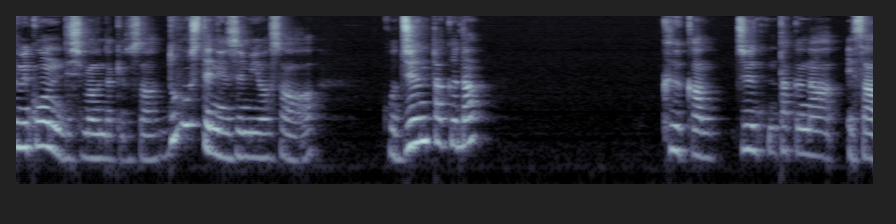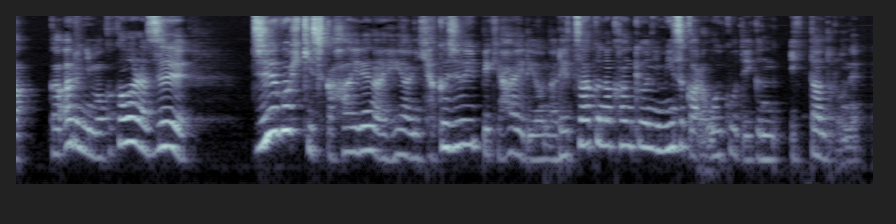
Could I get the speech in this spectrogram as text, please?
踏み込んでしまうんだけどさ、どうしてネズミはさ、こう、潤沢な空間、潤沢な餌があるにもかかわらず、15匹しか入れない部屋に111匹入るような劣悪な環境に自ら追い込んでいくん、いったんだろうね。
